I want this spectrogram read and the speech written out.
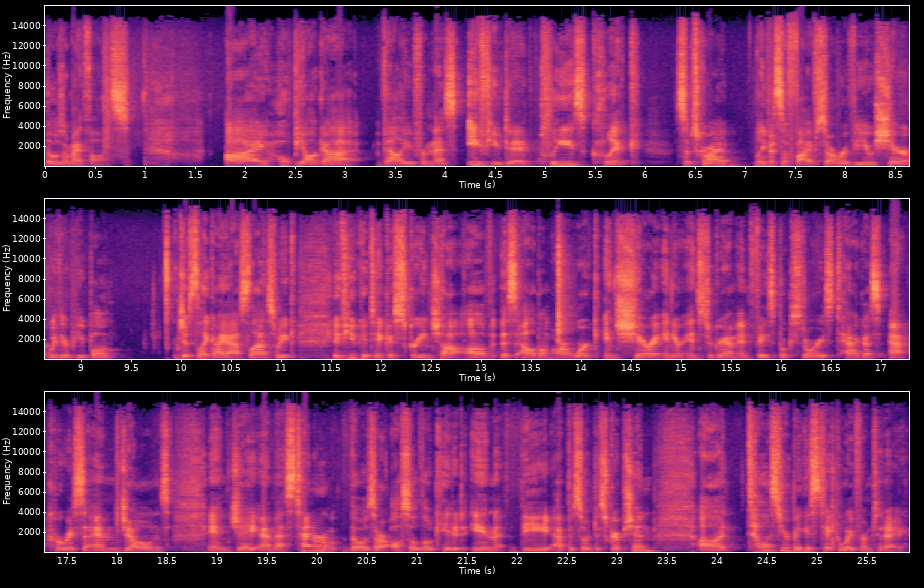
Those are my thoughts. I hope y'all got value from this. If you did, please click subscribe, leave us a five star review, share it with your people. Just like I asked last week, if you could take a screenshot of this album artwork and share it in your Instagram and Facebook stories, tag us at Karissa M. Jones and JMS Tenor. Those are also located in the episode description. Uh, tell us your biggest takeaway from today.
